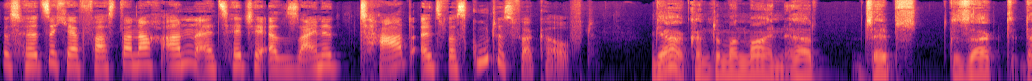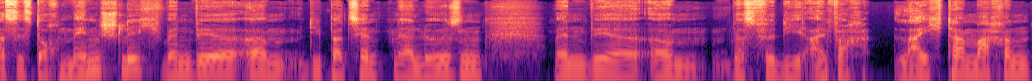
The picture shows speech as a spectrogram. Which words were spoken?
Das hört sich ja fast danach an, als hätte er seine Tat als was Gutes verkauft. Ja, könnte man meinen. Er hat selbst gesagt, das ist doch menschlich, wenn wir ähm, die Patienten erlösen, wenn wir ähm, das für die einfach leichter machen.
